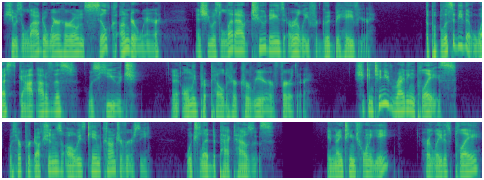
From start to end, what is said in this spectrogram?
she was allowed to wear her own silk underwear, and she was let out two days early for good behavior. The publicity that West got out of this was huge, and it only propelled her career further. She continued writing plays, with her productions always came controversy, which led to packed houses. In 1928, her latest play,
